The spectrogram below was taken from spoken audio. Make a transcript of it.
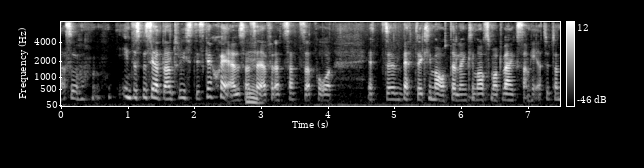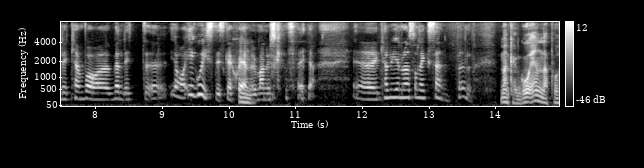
alltså, inte speciellt altruistiska skäl så att mm. säga för att satsa på ett bättre klimat eller en klimatsmart verksamhet utan det kan vara väldigt eh, ja, egoistiska skäl mm. hur man nu ska säga. Eh, kan du ge några sådana exempel? Man kan gå ända på,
